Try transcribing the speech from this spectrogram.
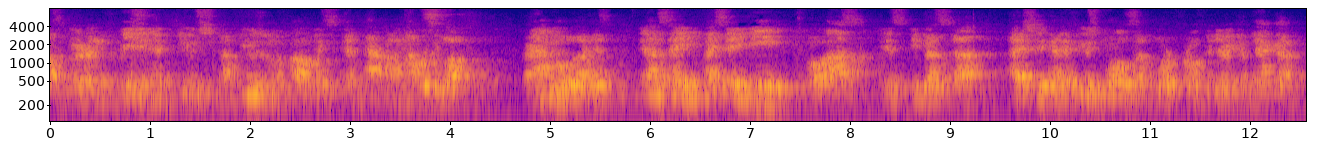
us were in really in a huge confusion of this can happen on our beloved triangle like this. And I say, I say we, for us, is because uh, I actually had a huge moral support from Federico Becca.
